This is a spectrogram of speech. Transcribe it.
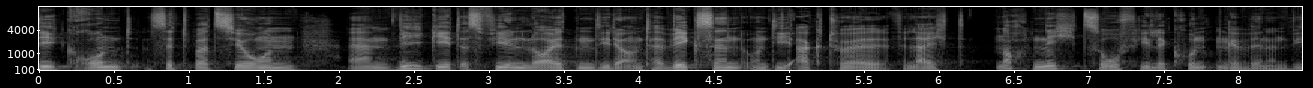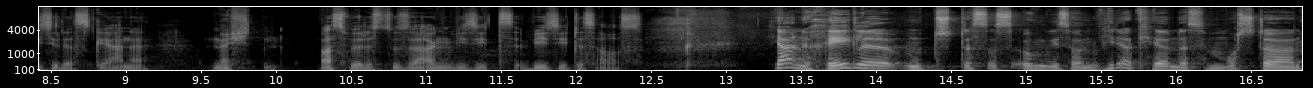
Die Grundsituation, ähm, wie geht es vielen Leuten, die da unterwegs sind und die aktuell vielleicht noch nicht so viele Kunden gewinnen, wie sie das gerne möchten. Was würdest du sagen, wie sieht, wie sieht es aus? Ja, eine Regel, und das ist irgendwie so ein wiederkehrendes Muster,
